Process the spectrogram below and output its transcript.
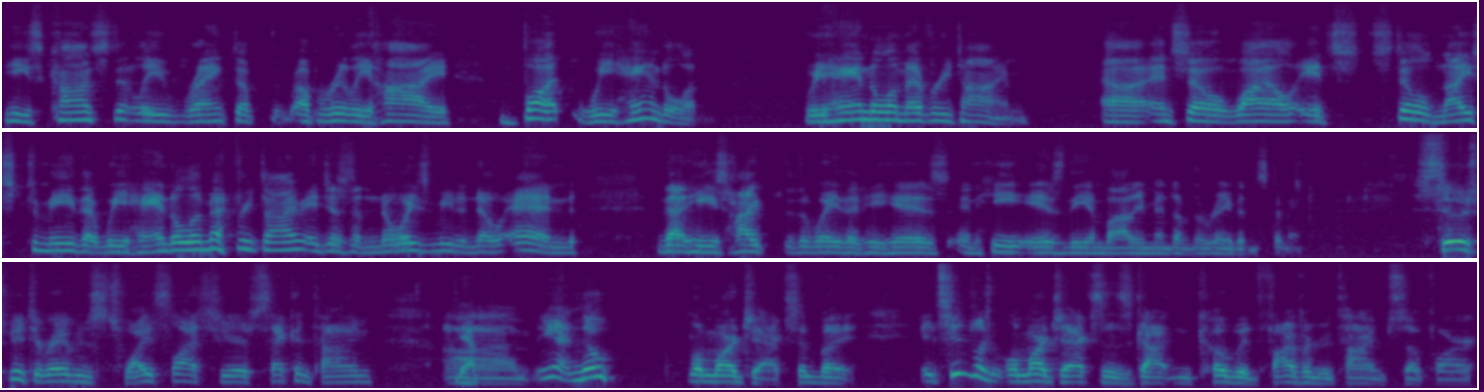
He's constantly ranked up up really high, but we handle him. We handle him every time. Uh, and so while it's still nice to me that we handle him every time, it just annoys me to no end that he's hyped the way that he is, and he is the embodiment of the Ravens to me. Steelers beat the Ravens twice last year, second time. Yep. Um, yeah, no Lamar Jackson, but it seems like Lamar Jackson has gotten COVID 500 times so far.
